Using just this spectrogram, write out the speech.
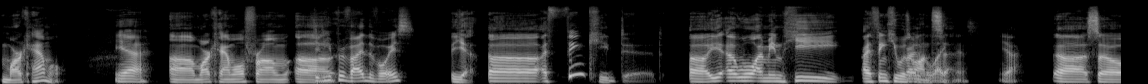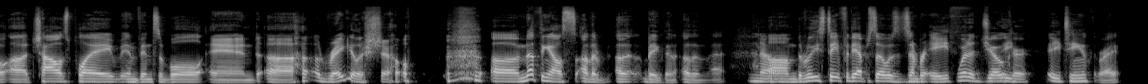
Mark Hamill. Yeah. Uh, Mark Hamill from. Uh, did he provide the voice? Yeah. Uh, I think he did. Uh, yeah. Well, I mean, he. I think he was on set. Yeah. Uh, so uh, Child's Play, Invincible, and uh, a regular show. uh, nothing else other uh, big than other than that. No. Um, the release date for the episode was December eighth. What a joker! Eighteenth, right?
